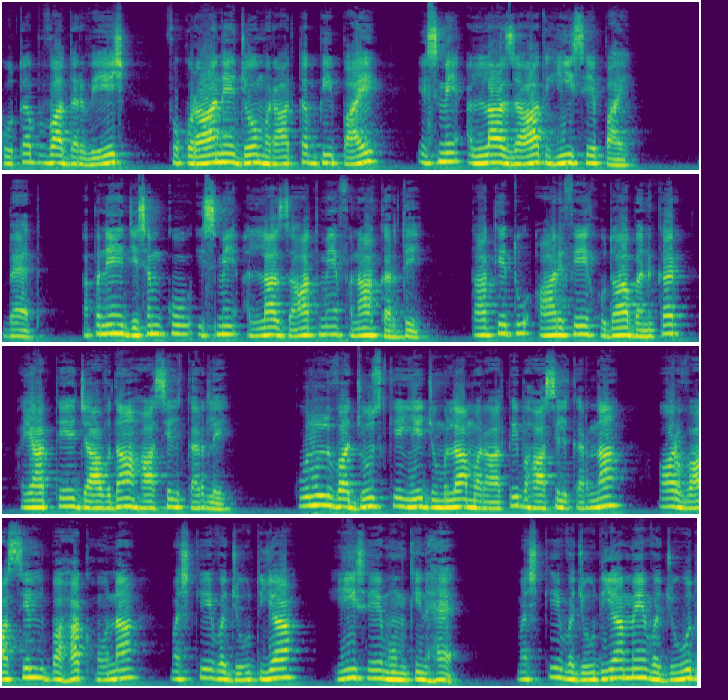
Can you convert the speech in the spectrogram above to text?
کتب و درویش فقرا نے جو مراتب بھی پائے، اس میں اللہ ذات ہی سے پائے۔ بیت، اپنے جسم کو اس میں اللہ ذات میں فنا کر دے تاکہ تو عارف خدا بن کر حیات جاوداں حاصل کر لے۔ کل و جز کے یہ جملہ مراتب حاصل کرنا اور واصل بحق ہونا مشق وجودیہ ہی سے ممکن ہے۔ مشق وجودیہ میں وجود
